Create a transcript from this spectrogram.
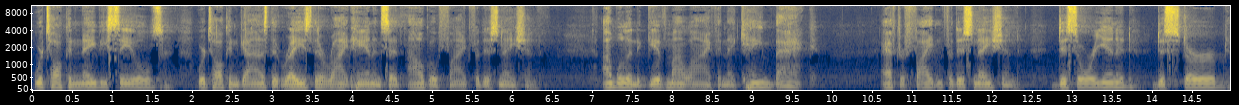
We're talking Navy SEALs. We're talking guys that raised their right hand and said, I'll go fight for this nation. I'm willing to give my life. And they came back after fighting for this nation, disoriented, disturbed,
